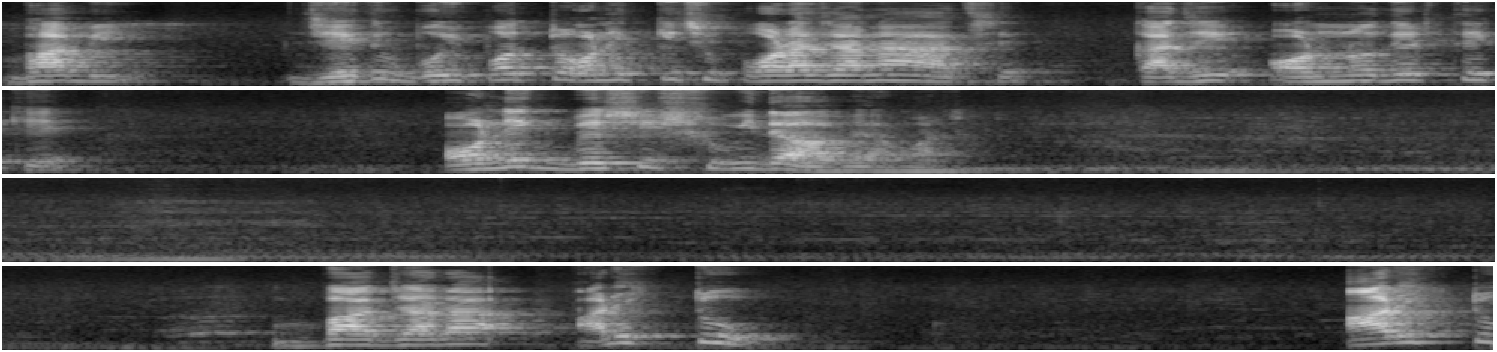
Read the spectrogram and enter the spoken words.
ভাবি, যেহেতু বইপত্র অনেক কিছু পড়া জানা আছে, কাজেই অন্যদের থেকে অনেক বেশি সুবিধা হবে আমার। বা যারা আরেকটু আরেকটু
